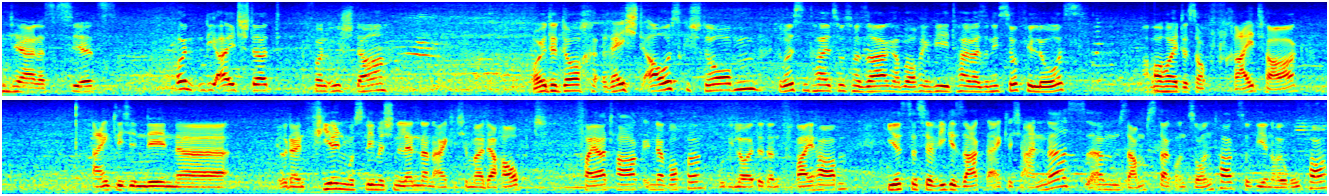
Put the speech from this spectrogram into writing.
Und ja, das ist jetzt unten die Altstadt von Usta. Heute doch recht ausgestorben, größtenteils muss man sagen, aber auch irgendwie teilweise nicht so viel los. Aber heute ist auch Freitag. Eigentlich in den äh, oder in vielen muslimischen Ländern eigentlich immer der Hauptfeiertag in der Woche, wo die Leute dann frei haben. Hier ist das ja wie gesagt eigentlich anders, ähm, Samstag und Sonntag, so wie in Europa.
